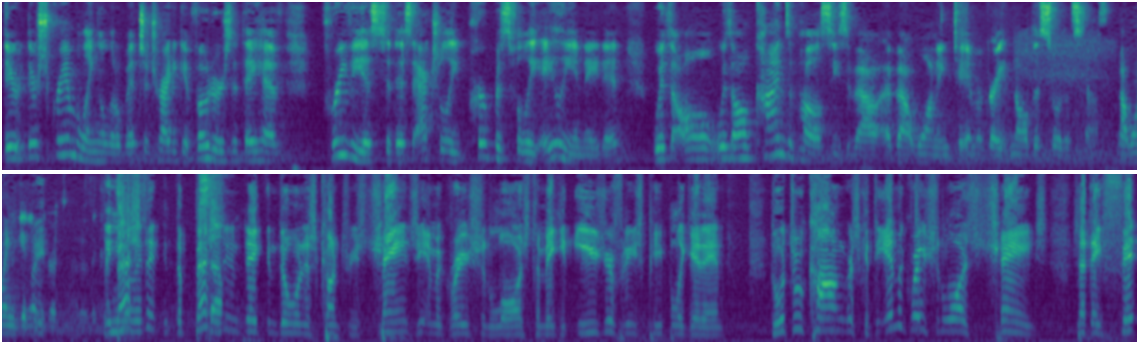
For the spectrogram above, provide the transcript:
they're they're scrambling a little bit to try to get voters that they have previous to this actually purposefully alienated with all with all kinds of policies about about wanting to immigrate and all this sort of stuff not wanting to get immigrants out of the country. The best thing, the best So- thing they can do in this country is change the immigration laws to make it easier for these people to get in. Do it through Congress. Get the immigration laws changed so that they fit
